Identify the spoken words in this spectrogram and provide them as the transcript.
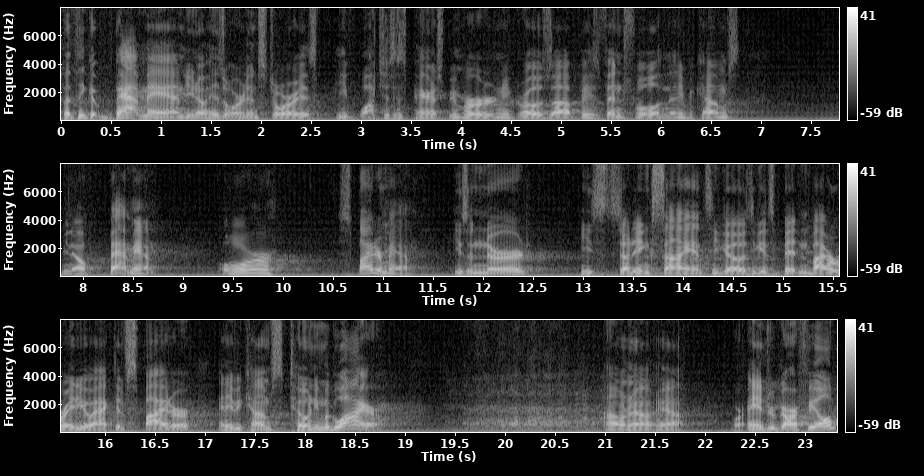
But think of Batman, you know, his origin story is he watches his parents be murdered and he grows up, he's vengeful, and then he becomes, you know, Batman. Or Spider Man. He's a nerd, He's studying science. He goes, he gets bitten by a radioactive spider, and he becomes Tony Maguire. I don't know, yeah. Or Andrew Garfield?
